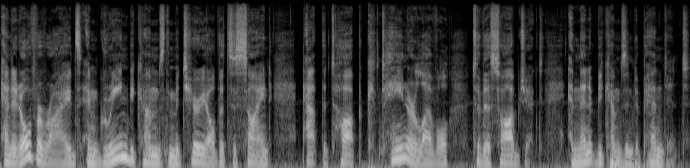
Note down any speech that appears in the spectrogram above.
and it overrides, and green becomes the material that's assigned at the top container level to this object, and then it becomes independent.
